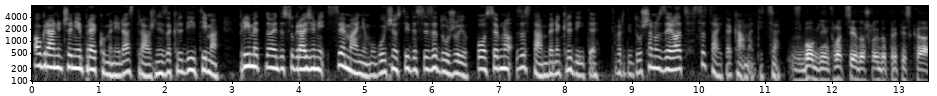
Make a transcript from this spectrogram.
a ograničen je prekomeni rast tražnje za kreditima. Primetno je da su građani sve manje mogućnosti da se zadužuju, posebno za stambene kredite, tvrdi Dušan Uzelac sa sajta Kamatica. Zbog inflacije došlo je do pritiska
